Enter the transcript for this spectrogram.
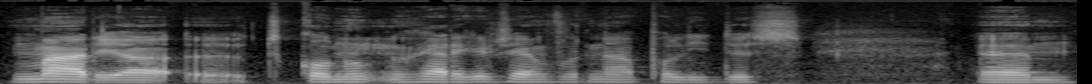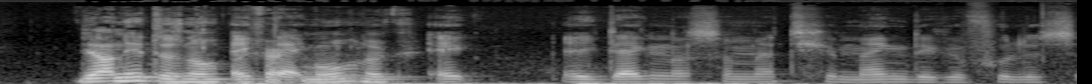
maar ja, het kon ook nog erger zijn voor Napoli. Dus ehm, Ja, nee, het is nog perfect denk, mogelijk. ik, ik denk dat ze met gemengde gevoelens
